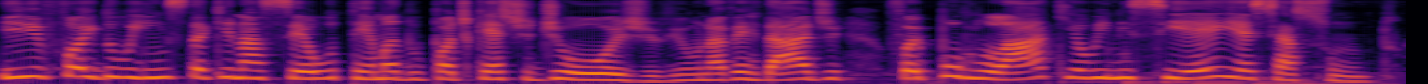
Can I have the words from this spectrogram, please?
E foi do Insta que nasceu o tema do podcast de hoje, viu? Na verdade, foi por lá que eu iniciei esse assunto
